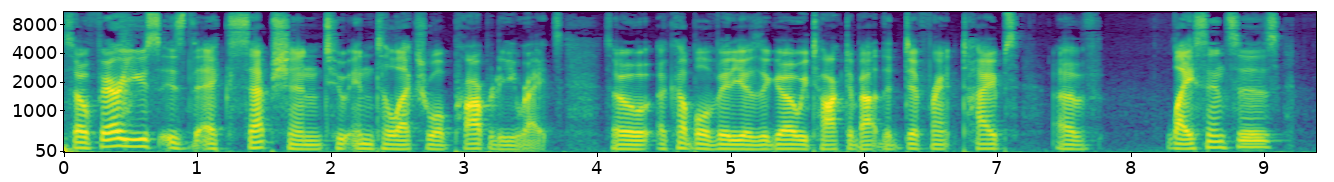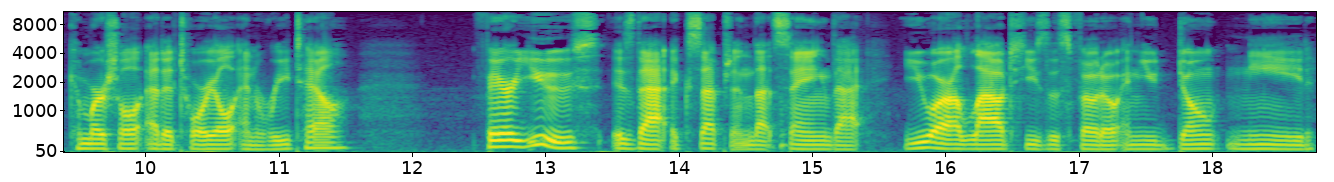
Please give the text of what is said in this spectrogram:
So, fair use is the exception to intellectual property rights. So, a couple of videos ago, we talked about the different types of licenses commercial, editorial, and retail. Fair use is that exception that's saying that you are allowed to use this photo and you don't need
